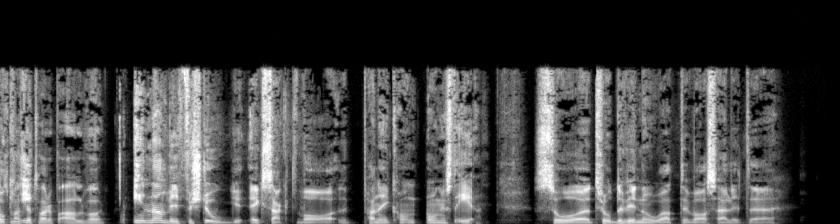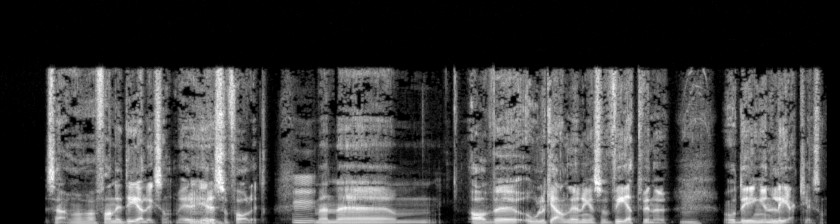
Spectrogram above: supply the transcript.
alltså man ska i- ta det på allvar. Innan vi förstod exakt vad panikångest är så trodde vi nog att det var så här lite så här, men vad fan är det liksom? Är, Mm. är det så farligt? Mm. Men ehm, av eh, olika anledningar så vet vi nu. Mm. Och det är ingen lek liksom.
